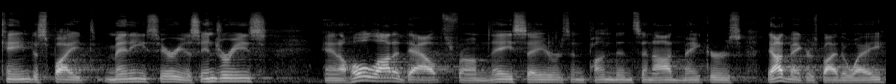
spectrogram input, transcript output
came despite many serious injuries and a whole lot of doubts from naysayers and pundits and odd makers. The odd makers, by the way,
